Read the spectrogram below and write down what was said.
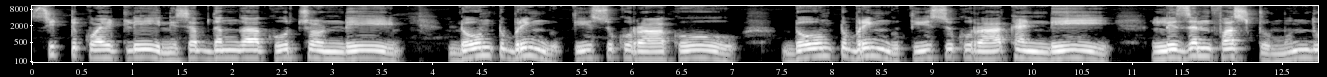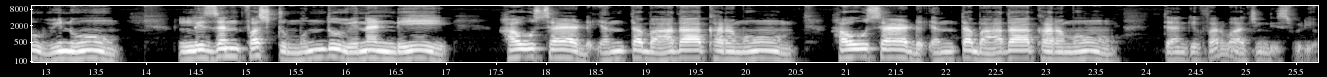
సిట్ క్వైట్లీ నిశ్శబ్దంగా కూర్చోండి. డోంట్ బ్రింగ్ తీసుకురాకు. డోంట్ బ్రింగ్ తీసుకురాకండి. లిజన్ ఫస్ట్ ముందు విను. లిజన్ ఫస్ట్ ముందు వినండి. హౌ సాడ్ ఎంత బాధాకరము. How sad? ఎంత బాధాకరము. Thank you for watching this video.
